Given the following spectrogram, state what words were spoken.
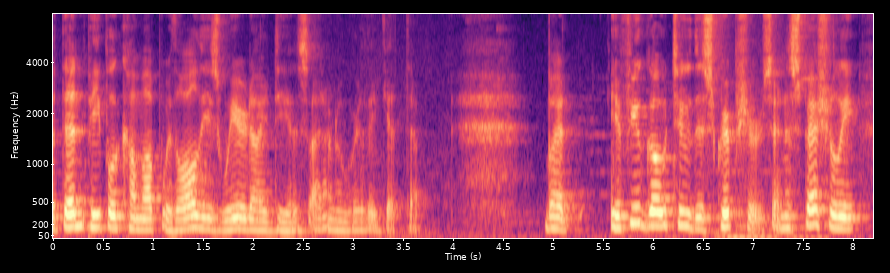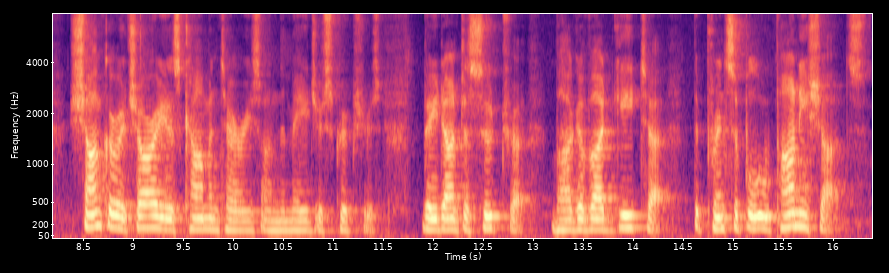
But then people come up with all these weird ideas. I don't know where they get them. But if you go to the scriptures, and especially Shankaracharya's commentaries on the major scriptures, Vedanta Sutra, Bhagavad Gita, the principal Upanishads,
